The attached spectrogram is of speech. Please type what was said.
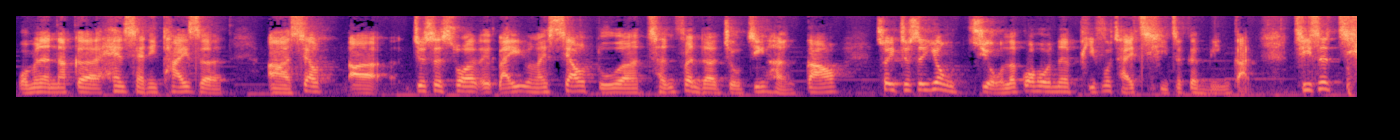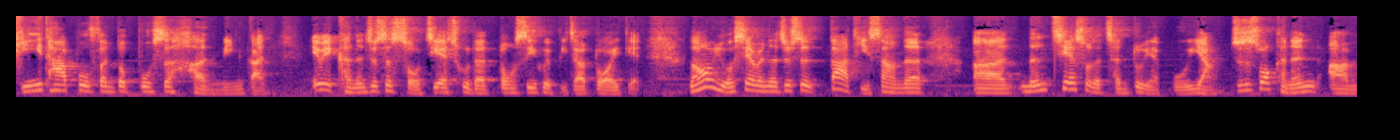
我们的那个 hand sanitizer 啊、消啊、就是说来用来消毒啊，成分的酒精很高，所以就是用久了过后呢，皮肤才起这个敏感。其实其他部分都不是很敏感，因为可能就是手接触的东西会比较多一点。然后有些人呢，就是大体上呢，呃，能接受的程度也不一样，就是说可能啊、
